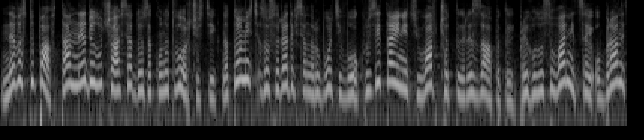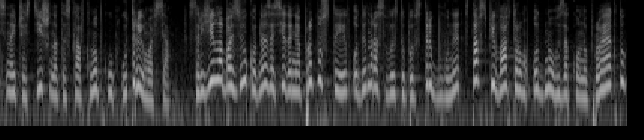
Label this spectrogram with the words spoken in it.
не виступав та не долучався до законотворчості. Натомість зосередився на роботі в окрузі та ініціював чотири запити. При голосуванні цей обранець найчастіше натискав кнопку Утримався. Сергій Лабазюк одне засідання пропустив, один раз виступив з трибуни, став співавтором одного законопроекту,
